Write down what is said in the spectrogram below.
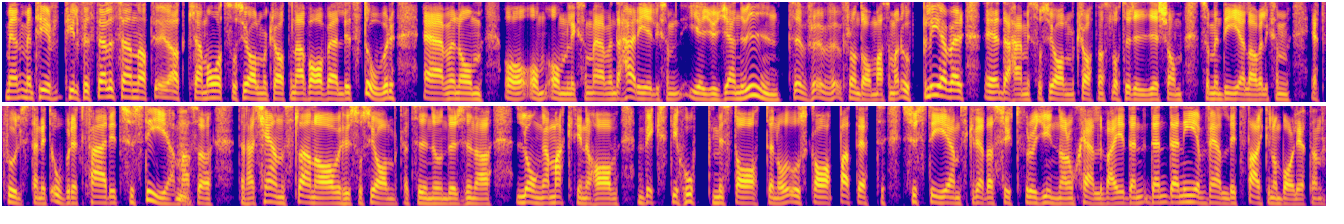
men, men till, tillfredsställelsen att, att klämma åt Socialdemokraterna var väldigt stor. Även om, om, om liksom, även det här är, liksom, är ju genuint från dem. Alltså man upplever eh, det här med Socialdemokraternas lotterier som, som en del av liksom, ett fullständigt orättfärdigt system. Mm. Alltså den här känslan av hur socialdemokratin under sina långa maktinnehav maktinnehav växt ihop med staten och, och skapat ett system skräddarsytt för att gynna dem själva. Den, den, den är väldigt stark inom borgerligheten.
